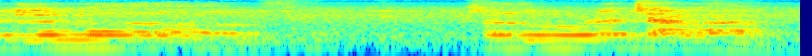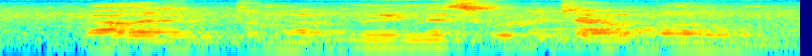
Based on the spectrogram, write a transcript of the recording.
పిల్లలు చదువు కూడా చాలా బాగా చెప్తున్నారు. మెయింటెనెన్స్ కూడా చాలా బాగుంది.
